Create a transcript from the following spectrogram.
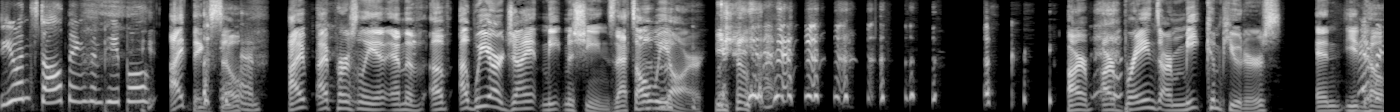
Do you install things in people? I think so. Hang on. I, I personally am of, of uh, we are giant meat machines. That's all we are. You know, our our brains are meat computers, and you know,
